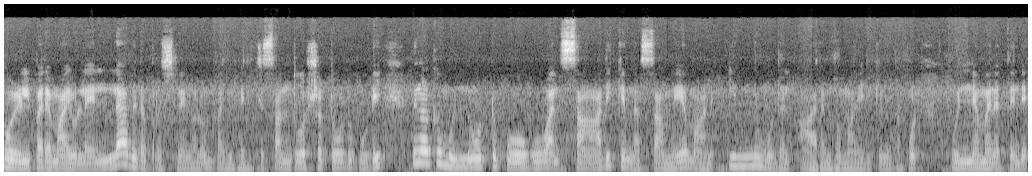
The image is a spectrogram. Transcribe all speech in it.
തൊഴിൽപരമായുള്ള എല്ലാവിധ പ്രശ്നങ്ങളും പരിഹരിച്ച് സന്തോഷത്തോടു കൂടി നിങ്ങൾക്ക് മുന്നോട്ട് പോകുവാൻ സാധിക്കുന്ന സമയമാണ് ഇന്ന് മുതൽ ആരംഭമായിരിക്കുന്നത്. അപ്പോൾ ഉന്നമനത്തിന്റെ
